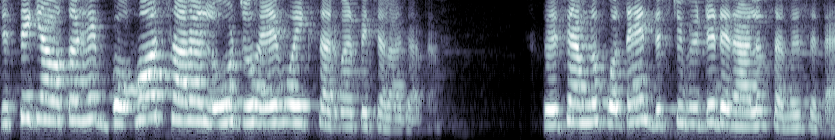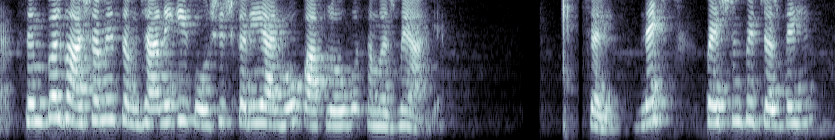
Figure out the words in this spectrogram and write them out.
जिससे क्या होता है? बहुत सारा लोड जो है वो एक सर्वर पे चला जाता है। तो इसे हम लोग बोलते हैं distributed denial of service attack simple भाषा में समझाने की कोशिश करिए आई होप आप लोगों को समझ में आ गया। चलिए नेक्स्ट क्वेश्चन पे चलते हैं।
